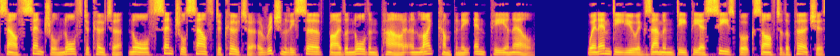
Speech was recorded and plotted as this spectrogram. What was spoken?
south-central North Dakota, north-central South Dakota originally served by the Northern Power and Light Company NP&L. When MDU examined DPSC's books after the purchase,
